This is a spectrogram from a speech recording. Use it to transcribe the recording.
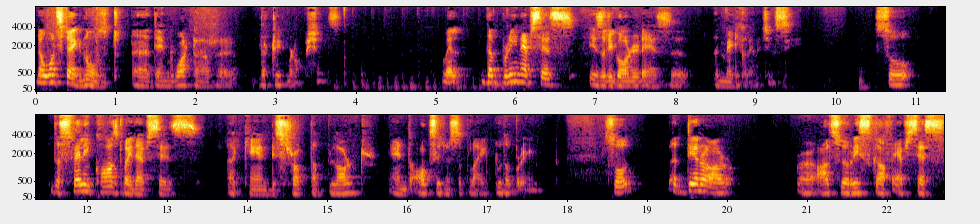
Now once diagnosed, uh, then what are uh, the treatment options? Well, the brain abscess is regarded as uh, the medical emergency. So the swelling caused by the abscess uh, can disrupt the blood and the oxygen supply to the brain. So uh, there are also risk of abscess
